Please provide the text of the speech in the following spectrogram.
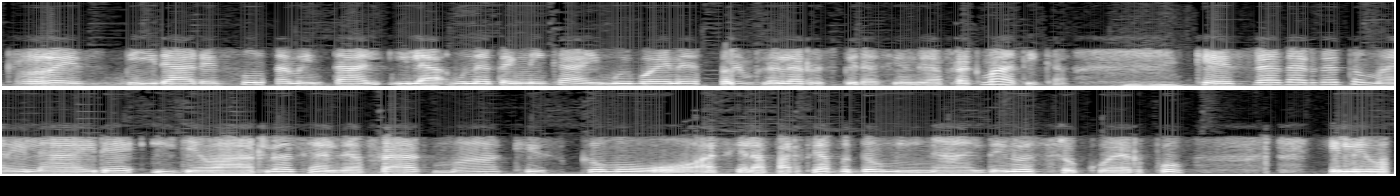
respirar es fundamental y la, una técnica ahí muy buena es, por ejemplo, la respiración diafragmática, que es tratar de tomar el aire y llevarlo hacia el diafragma, que es como hacia la parte abdominal de nuestro cuerpo, elevar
